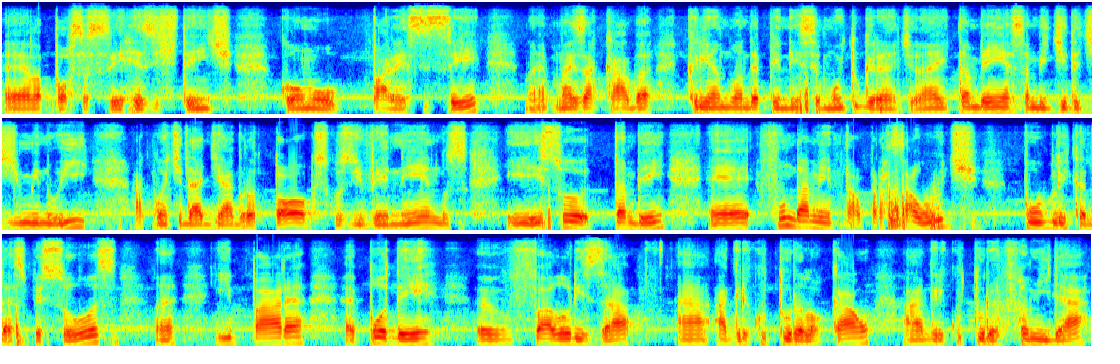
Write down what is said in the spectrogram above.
ela possa ser resistente como parece ser, né, mas acaba criando uma dependência muito grande. Né, e também essa medida de diminuir a quantidade de agrotóxicos, de venenos, e isso também é fundamental para a saúde pública das pessoas né, e para é, poder é, valorizar a agricultura local, a agricultura familiar,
